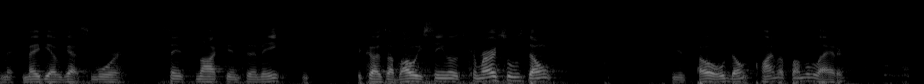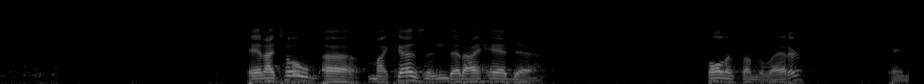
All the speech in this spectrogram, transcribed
M- maybe I've got some more sense knocked into me because I've always seen those commercials. Don't, if you're old, don't climb up on the ladder. And I told uh, my cousin that I had uh, fallen from the ladder. And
